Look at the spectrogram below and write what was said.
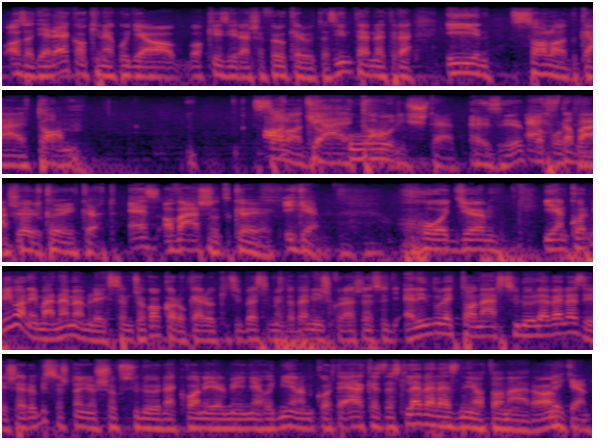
az a gyerek, akinek ugye a, a kézírása fölkerült az internetre. Én szaladgáltam. Szaladgáltam. Atya, Úristen. Ezért Ezt a kapott vásott intőt. kölyköt. Ez a másodkölyök, igen. Hogy ilyenkor mi van, én már nem emlékszem, csak akarok erről kicsit beszélni, mint a Benni iskolás lesz, hogy elindul egy tanár-szülő levelezés? Erről biztos nagyon sok szülőnek van élménye, hogy milyen, amikor te elkezdesz levelezni a tanárral. Igen.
